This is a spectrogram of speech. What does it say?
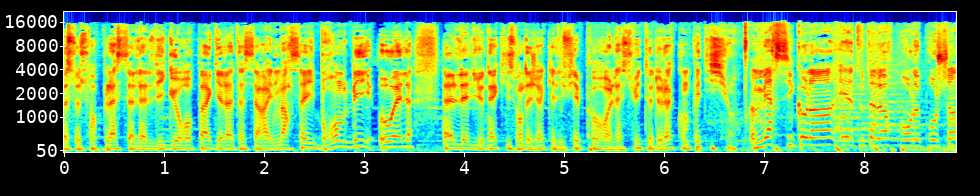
Ce soir, place à la Ligue Europa, Galatasaray, Marseille, Brondby, OL, les Lyonnais qui sont déjà qualifiés pour la suite de la compétition. Merci Colin et à tout à l'heure pour le prochain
